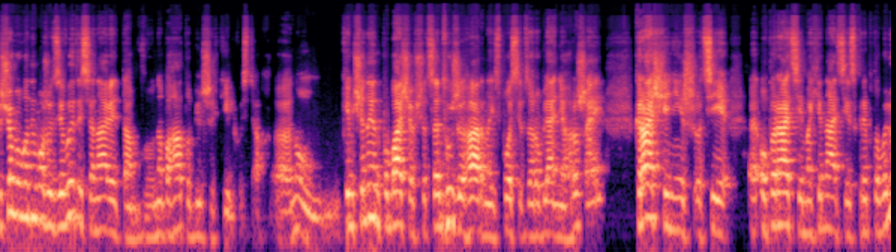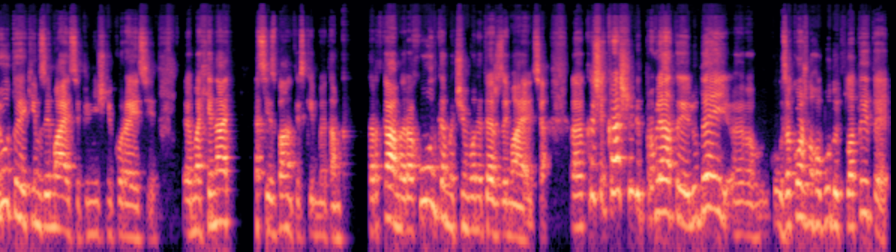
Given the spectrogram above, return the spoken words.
Причому вони можуть з'явитися навіть там в набагато більших кількостях. Е, Ну Кім Чен Ін побачив, що це дуже гарний спосіб заробляння грошей. Краще ніж оці е, операції махінації з криптовалютою, яким займаються північні корейці, е, махінації з банківськими там картками, рахунками, чим вони теж займаються. Е, Краще краще відправляти людей е, за кожного будуть платити.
